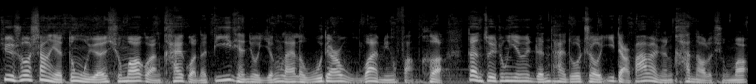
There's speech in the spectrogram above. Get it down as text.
据说上野动物园熊猫馆开馆的第一天就迎来了五点五万名访客，但最终因为人太多，只有一点八万人看到了熊猫。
